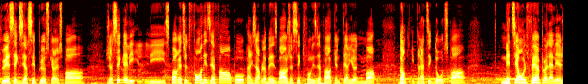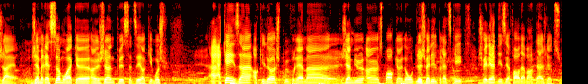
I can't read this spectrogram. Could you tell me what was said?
puissent exercer plus qu'un sport. Je sais que les, les sports-études font des efforts pour, par exemple, le baseball, je sais qu'ils font des efforts, qu'il y a une période morte, donc ils pratiquent d'autres sports. Mais tu sais, on le fait un peu à la légère. J'aimerais ça, moi, qu'un jeune puisse se dire, OK, moi, je, à à 15 ans, OK, là, je peux vraiment, euh, j'aime mieux un sport qu'un autre, là, je vais aller le pratiquer, je vais aller mettre des efforts davantage là-dessus.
